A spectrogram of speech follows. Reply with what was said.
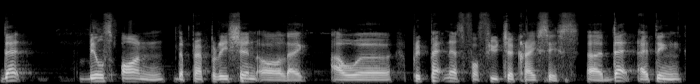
that builds on the preparation or like our preparedness for future crisis. Uh, that I think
